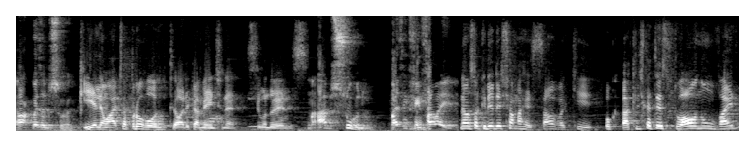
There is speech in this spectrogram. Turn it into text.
É uma coisa absurda. E Ellen White aprovou, teoricamente, né? Segundo eles. Absurdo. Mas enfim, fala aí. Não, eu só queria deixar uma ressalva que a crítica textual não vai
